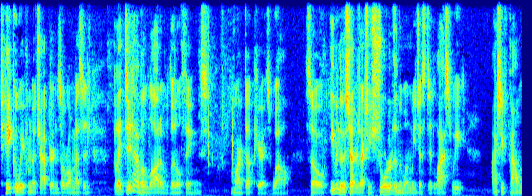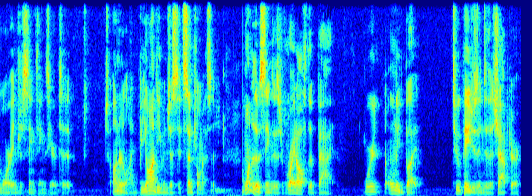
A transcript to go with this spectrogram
takeaway from the chapter and its overall message. but I did have a lot of little things marked up here as well. So even though this chapter is actually shorter than the one we just did last week, I actually found more interesting things here to to underline beyond even just its central message. One of those things is right off the bat, we're only but two pages into the chapter,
